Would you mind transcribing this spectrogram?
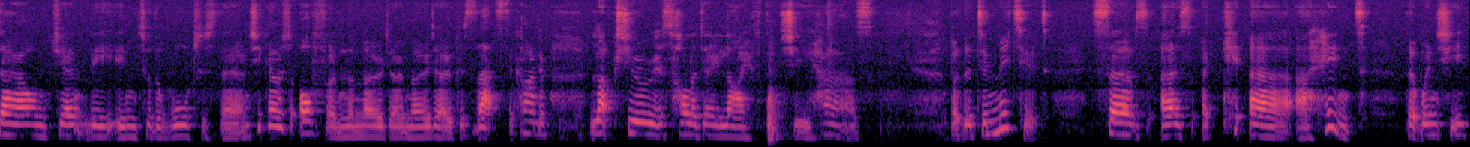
down gently into the waters there. And she goes often, the Modo Modo, because that's the kind of luxurious holiday life that she has. But the demittit serves as a, uh, a hint that when she,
